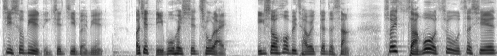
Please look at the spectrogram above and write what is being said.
技术面领先基本面，而且底部会先出来，营收后面才会跟得上。所以掌握住这些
